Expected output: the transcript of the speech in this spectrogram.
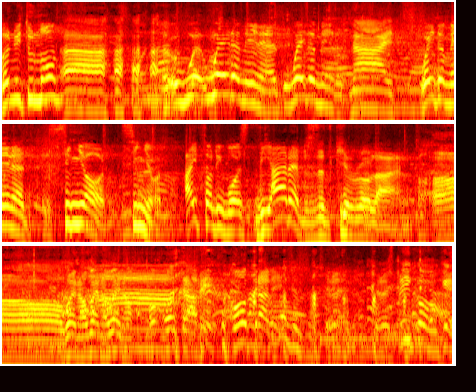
bonne nuit tout le monde. Uh, wait, wait a minute, wait a minute. Night. Wait a minute. Signor, signor. I thought it was the Arabs that killed Roland. Oh, bueno, bueno, bueno. O- otra vez, otra vez. ¿Te lo explico o qué?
